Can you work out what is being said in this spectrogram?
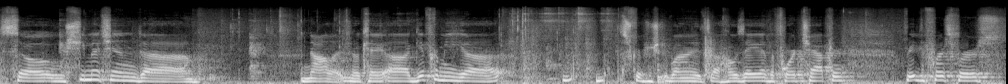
So she mentioned uh, knowledge, okay? Uh, Give for me uh, scripture it's uh, Hosea, the fourth chapter. Read the first verse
